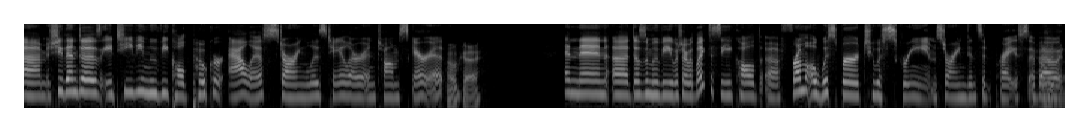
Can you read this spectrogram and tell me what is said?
Um, she then does a TV movie called Poker Alice, starring Liz Taylor and Tom Skerritt, okay and then uh, does a movie which I would like to see called uh, From a Whisper to a Scream, starring Vincent Price, about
